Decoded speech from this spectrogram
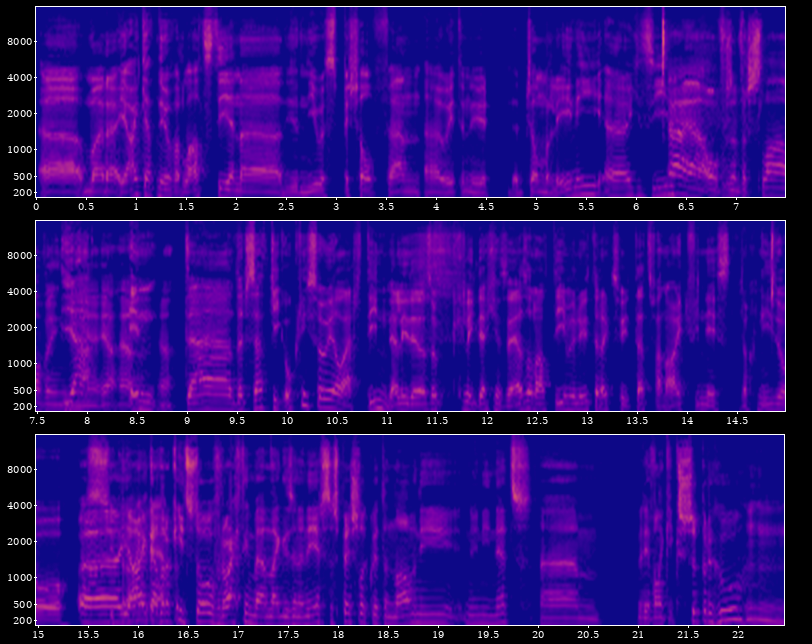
Eh, maar eh, ja, ik had nu over laatst die, eh, die nieuwe special van, hoe heet hem nu weer? John Mulaney gezien. Ah ja, over zijn verslaving. Ja, ja, ja, en ja. da- daar zat ik ook niet zo heel hard in. Allee, dat was ook gelijk dat je zei, zo na 10 minuten, dat ik zoiets had van, ah, ik vind deze nog niet zo ja, ik had er ook iets te hoge verwachting bij. Omdat ik zijn eerste special, ik weet de naam niet, nu niet net. Ehm, maar die vond ik supergoed. Mhm.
